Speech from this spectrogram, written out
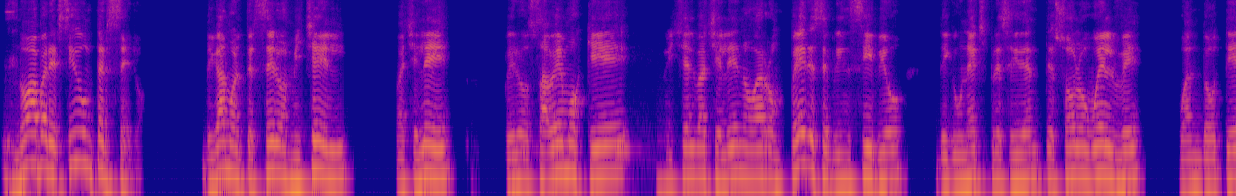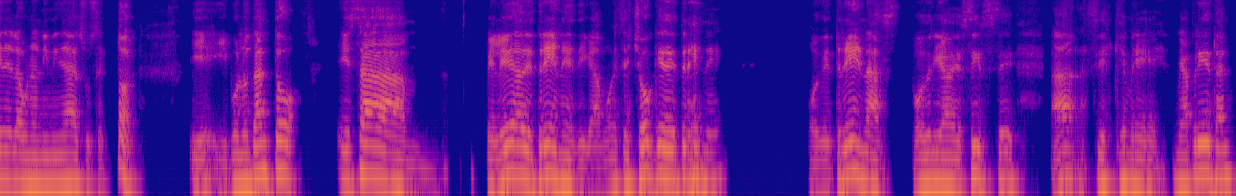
no ha aparecido un tercero. Digamos, el tercero es Michelle Bachelet, pero sabemos que Michelle Bachelet no va a romper ese principio de que un expresidente solo vuelve cuando tiene la unanimidad de su sector. Y, por lo tanto, esa mm, pelea de trenes, digamos, ese choque de trenes, o de trenas, podría decirse, ¿ah? si es que me, me aprietan,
